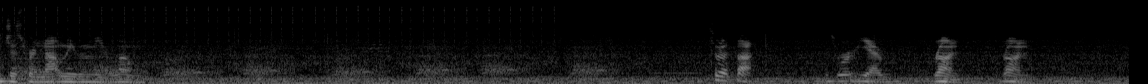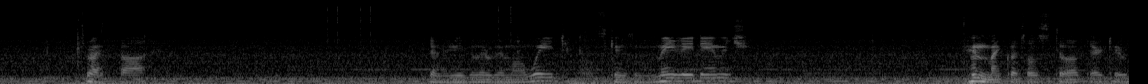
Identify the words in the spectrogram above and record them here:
Is just for not leaving me alone. That's what I thought. That's where, yeah, run, run. That's what I thought. Definitely needs a little bit more weight. Let's give some melee damage. My Quetzal's still up there too.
